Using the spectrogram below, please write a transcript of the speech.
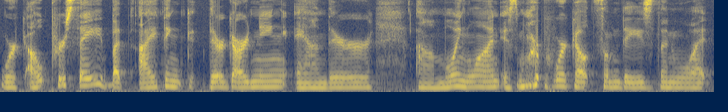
work out per se, but I think their gardening and their um, mowing lawn is more of a workout some days than what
